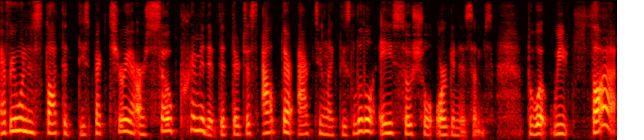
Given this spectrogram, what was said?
everyone has thought that these bacteria are so primitive that they're just out there acting like these little asocial organisms. But what we thought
